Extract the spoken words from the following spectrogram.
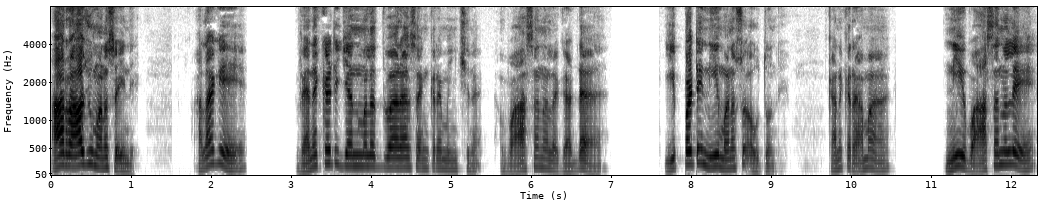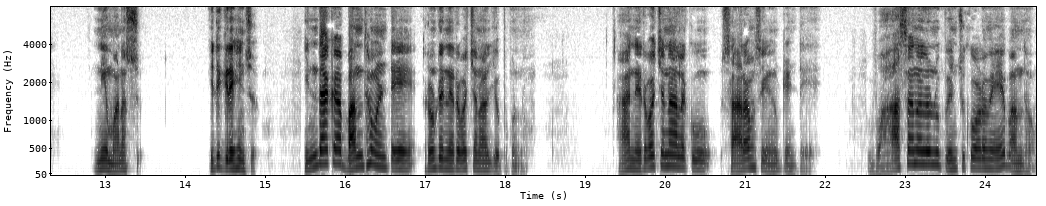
ఆ రాజు మనసు అయింది అలాగే వెనకటి జన్మల ద్వారా సంక్రమించిన వాసనల గడ్డ ఇప్పటి నీ మనసు అవుతుంది. కనుక రామ నీ వాసనలే నీ మనస్సు. ఇది గ్రహించు. ఇందాక బంధం అంటే రెండు నిర్వచనాలు చెప్పుకున్నాం. ఆ నిర్వచనాలకు సారాంశం ఏమిటంటే వాసనలను పెంచుకోవడమే బంధం.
